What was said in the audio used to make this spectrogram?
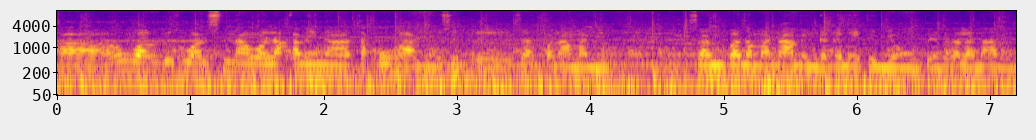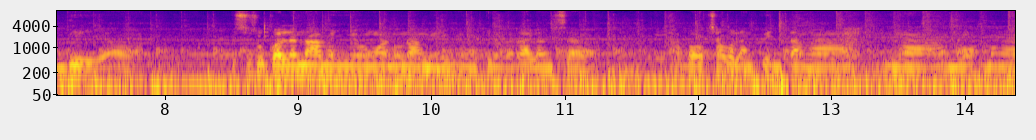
Wa- once na wala kaming uh, takbuhan eh, siyempre saan pa naman saan ba naman namin gagamitin yung pinag-aralan namin? Hindi ah, isusugal na namin yung ano namin yung pinag-aralan sa about sa walang kwentang uh, mga ano mga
